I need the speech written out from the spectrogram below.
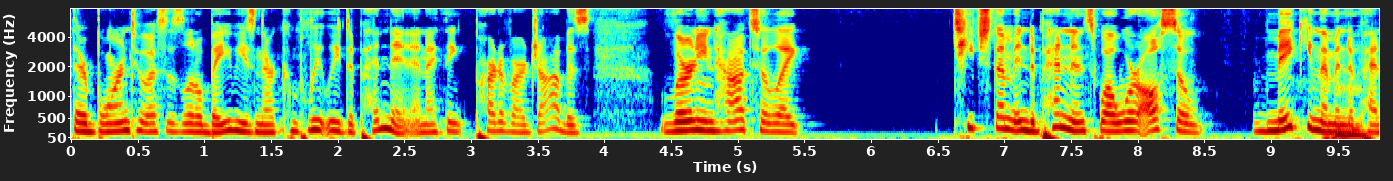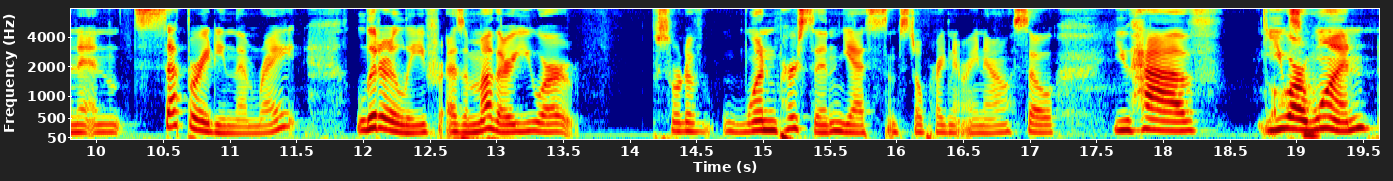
they're born to us as little babies and they're completely dependent. And I think part of our job is learning how to like teach them independence while we're also making them independent and separating them, right? Literally, for, as a mother, you are sort of one person. Yes, I'm still pregnant right now. So you have you are one,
